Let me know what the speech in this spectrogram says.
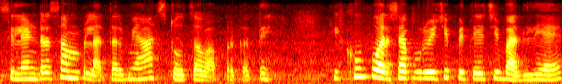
सिलेंडर संपला तर मी हा स्टोवचा वापर करते. ही खूप वर्षापूर्वीची पितेची बादली आहे.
